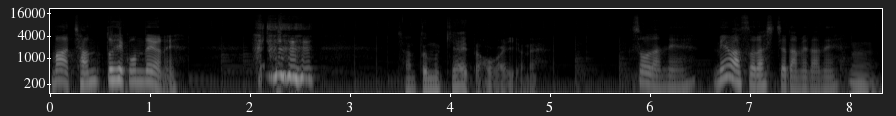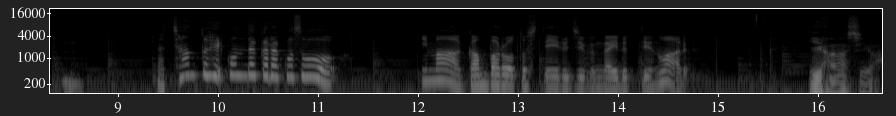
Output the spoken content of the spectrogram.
まあちゃんとへこんだよね。ちゃんと向き合えた方がいいよねそうだね。目はそらしちゃダメだね。うん。うん。だからちゃんとへこんだからこそ今頑張ろうとしている自分がいるっていうのはある。いい話や。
